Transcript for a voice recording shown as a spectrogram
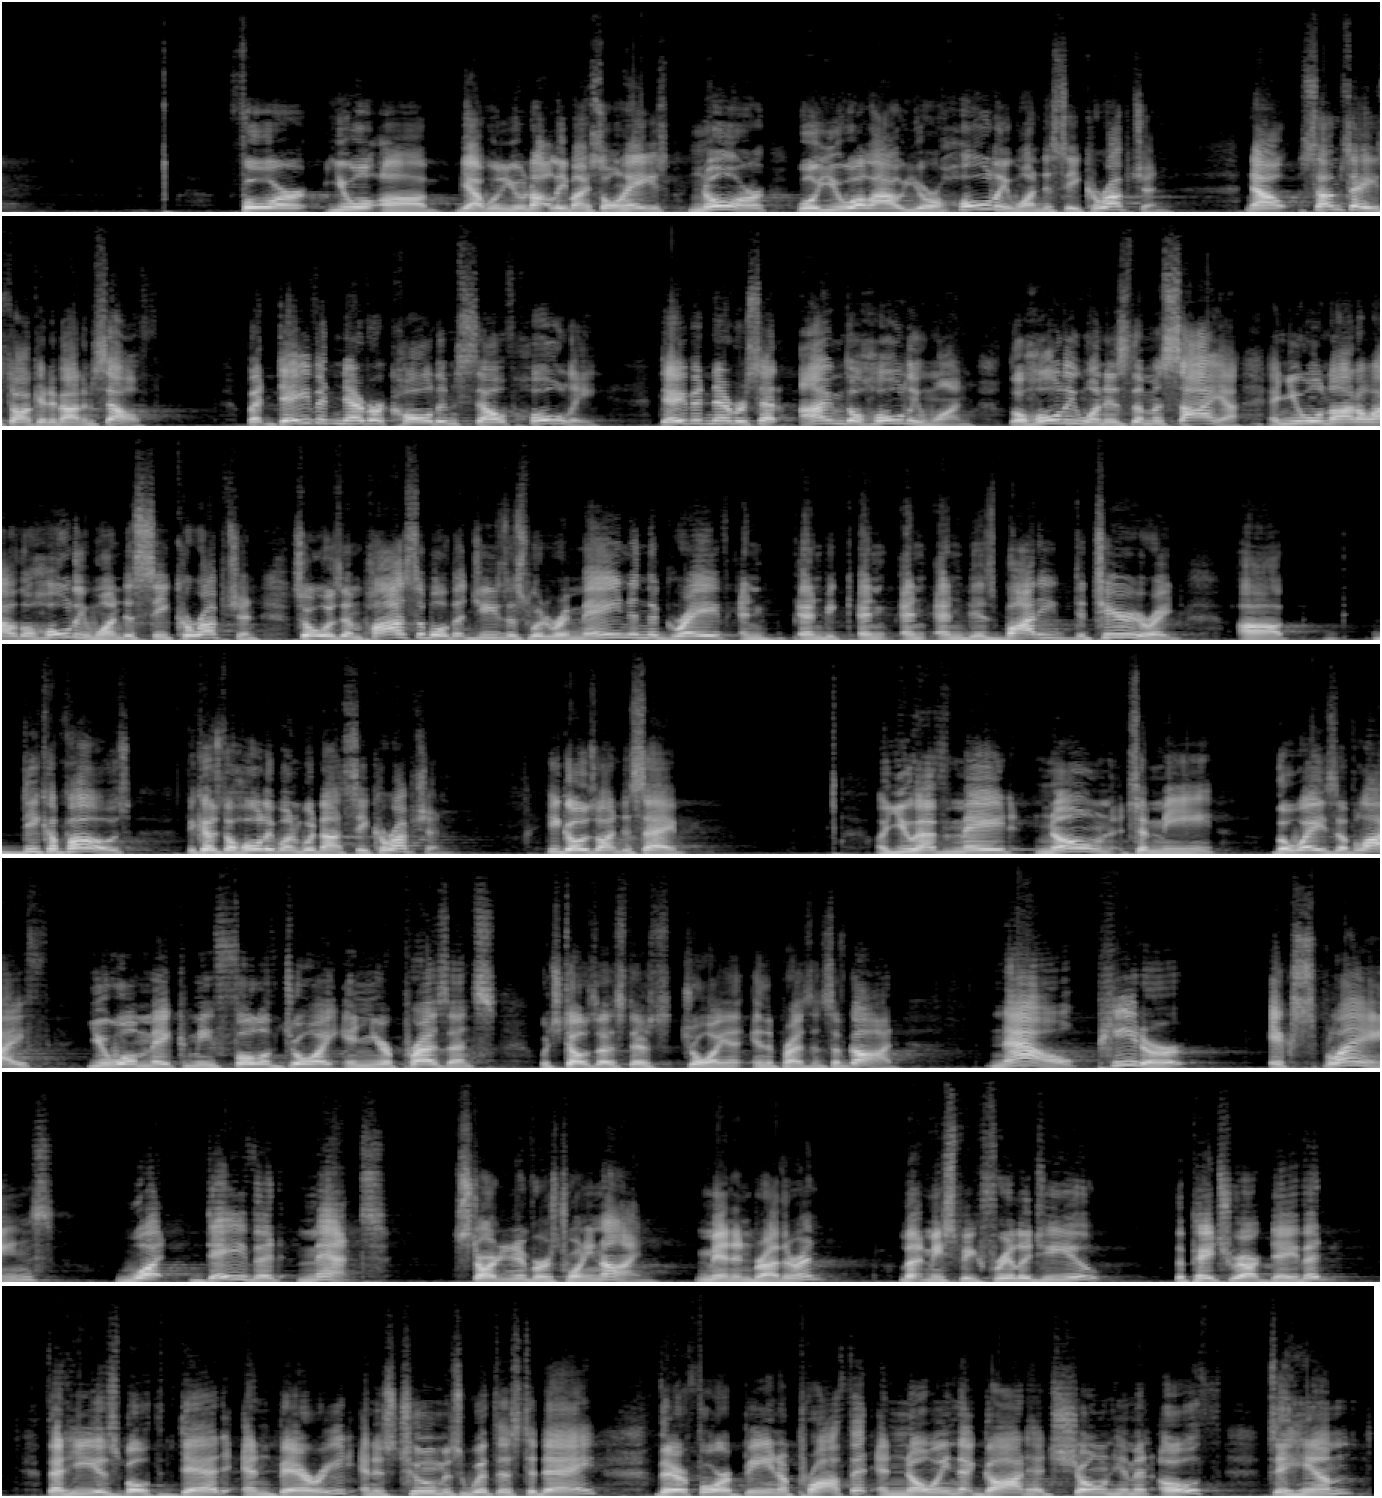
For you will, uh, yeah, will you not leave my soul in Hades, nor will you allow your Holy One to see corruption. Now, some say he's talking about himself, but David never called himself holy. David never said, I'm the Holy One. The Holy One is the Messiah, and you will not allow the Holy One to see corruption. So it was impossible that Jesus would remain in the grave and, and, and, and, and his body deteriorate, uh, decompose, because the Holy One would not see corruption. He goes on to say, uh, You have made known to me the ways of life. You will make me full of joy in your presence, which tells us there's joy in the presence of God. Now, Peter explains what David meant, starting in verse 29. Men and brethren, let me speak freely to you. The patriarch David that he is both dead and buried, and his tomb is with us today. Therefore, being a prophet and knowing that God had shown him an oath to him,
